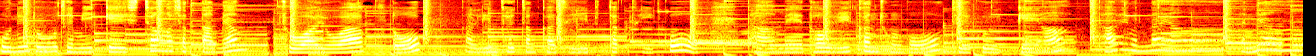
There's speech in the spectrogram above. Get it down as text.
오늘도 재미있게 시청하셨다면 좋아요와 구독, 알림 설정까지 부탁드리고 다음에 더 유익한 정보 들고 올게요. 다음에 만나요. 안녕.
